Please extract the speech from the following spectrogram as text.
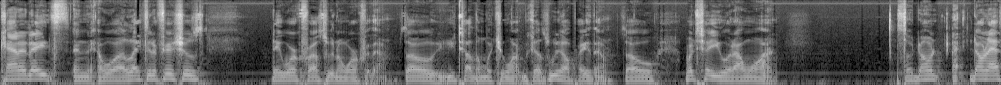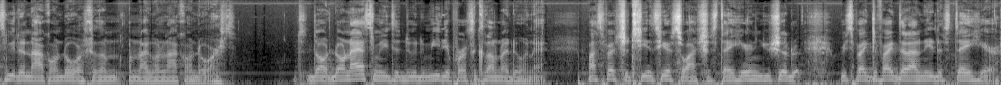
candidates and well elected officials, they work for us. We don't work for them. So you tell them what you want because we help pay them. So I'm gonna tell you what I want. So don't don't ask me to knock on doors because I'm I'm not gonna knock on doors. Don't don't ask me to do the media person because I'm not doing that my specialty is here, so I should stay here, and you should respect the fact that I need to stay here.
